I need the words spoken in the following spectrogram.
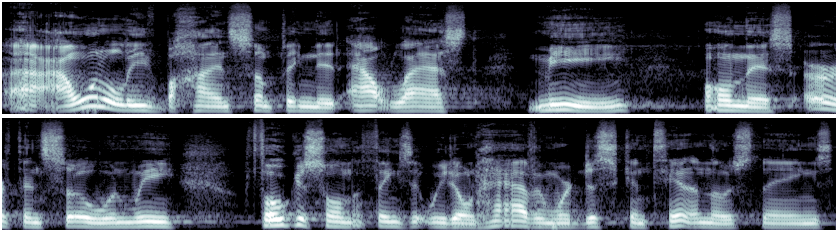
I, want to leave behind something that outlasts me on this earth. And so when we focus on the things that we don't have and we're discontent in those things,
